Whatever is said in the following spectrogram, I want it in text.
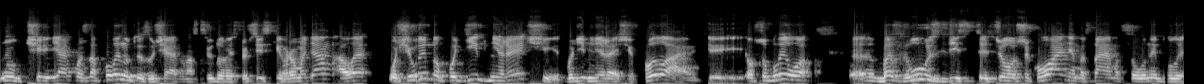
ну чи як можна вплинути звичайно на свідомість російських громадян, але очевидно, подібні речі, подібні речі впливають, і особливо е, безглуздість цього шикування. Ми знаємо, що вони були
